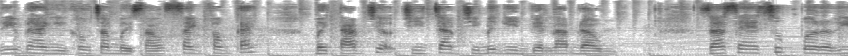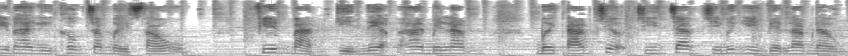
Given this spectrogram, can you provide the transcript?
Dream 2016 xanh phong cách 18 triệu 990 nghìn Việt Nam đồng. Giá xe Super Dream 2016 phiên bản kỷ niệm 25 18 triệu 990 nghìn Việt Nam đồng.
